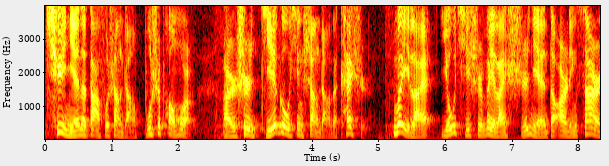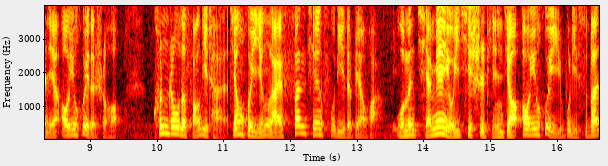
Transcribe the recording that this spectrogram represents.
去年的大幅上涨不是泡沫，而是结构性上涨的开始。未来，尤其是未来十年到二零三二年奥运会的时候，昆州的房地产将会迎来翻天覆地的变化。我们前面有一期视频叫《奥运会与布里斯班》，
